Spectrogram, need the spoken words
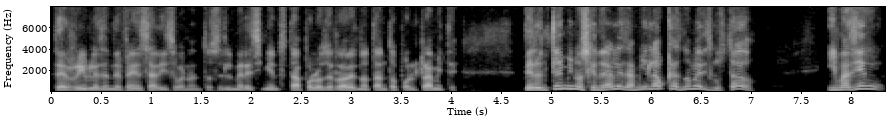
terribles en defensa, dice, bueno, entonces el merecimiento está por los errores, no tanto por el trámite. Pero en términos generales, a mí el Aucas no me ha disgustado. Y más bien,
